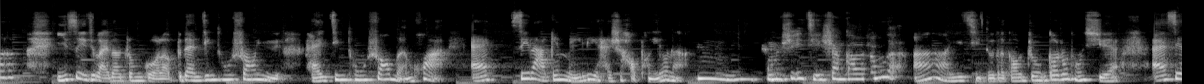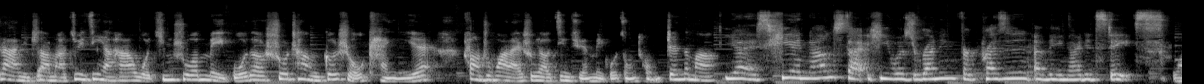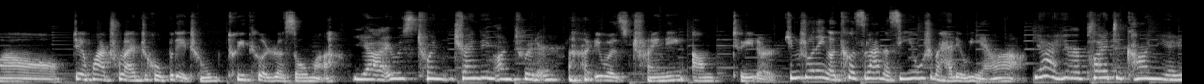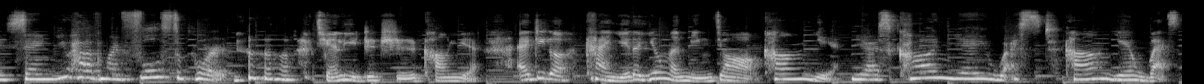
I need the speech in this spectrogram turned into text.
一岁就来到中国了，不但精通双语，还精通双文化。哎，希拉跟梅丽还是好朋友呢。嗯，我们是一起上高中的。啊，一起读的高中，高中同学。哎，C 拉，你知道吗？最近啊哈，我听说美国的说唱歌手侃爷放出话来说要竞选美国总统，真的吗？ Yes, he announced that he was running for president of the United States. 哇哦，这话出来之后不得成推特热搜吗 Yeah, it was twin- trending on Twitter. ？It was trending on Twitter。听说那个特斯拉的 CEO 是不是还留言了？ Yeah, he replied to Kanye saying, You have my full support. 全力支持康也。哎，这个侃爷的英文名叫康也。 Yes, Kanye West. Kanye West，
